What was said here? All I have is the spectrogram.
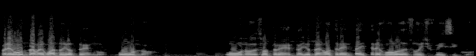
Pregúntame cuánto yo tengo. Uno. Uno de esos 30. Yo tengo 33 juegos de Switch físico.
